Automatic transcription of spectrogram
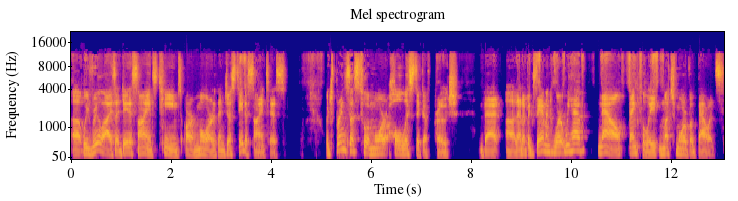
uh, we've realized that data science teams are more than just data scientists, which brings us to a more holistic approach that uh, that I've examined, where we have now, thankfully, much more of a balance.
